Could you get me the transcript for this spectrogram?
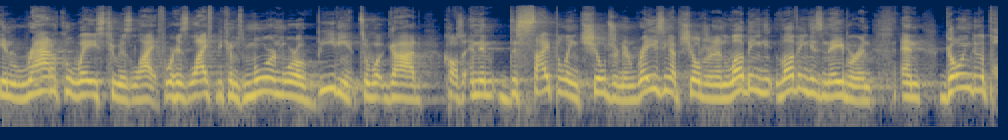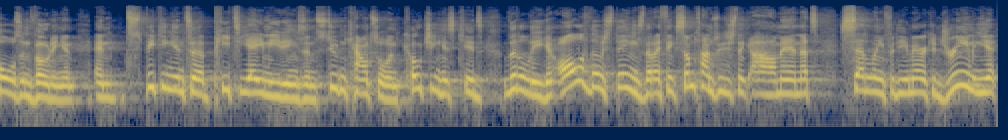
in radical ways to his life, where his life becomes more and more obedient to what God calls and then discipling children and raising up children and loving, loving his neighbor and, and going to the polls and voting and, and speaking into PTA meetings and student council and coaching his kids' little league and all of those things that I think sometimes we just think, oh man, that's settling for the American dream. And yet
